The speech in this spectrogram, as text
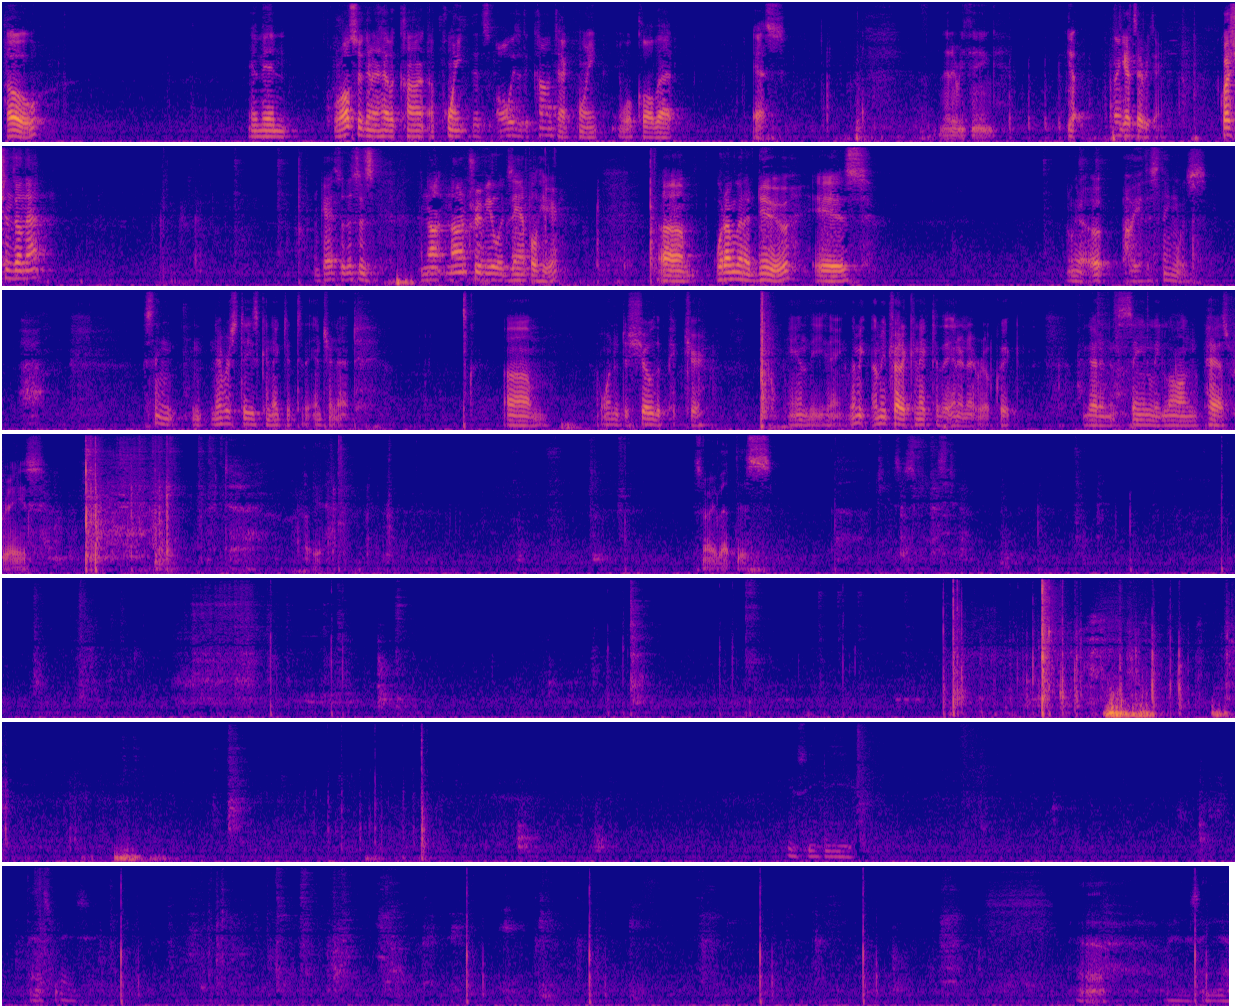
O. And then we're also going to have a, con- a point that's always at the contact point, and we'll call that S. Is that everything? Yep, I think that's everything. Questions on that? Okay, so this is a non- non-trivial example here. Um, what I'm going to do is I'm going to. Oh, oh yeah, this thing was. This thing never stays connected to the internet. Um, I wanted to show the picture and the thing. Let me let me try to connect to the internet real quick. We got an insanely long passphrase. But, uh, oh yeah. Sorry about this. Jesus Christ. UCD. Passphrase. Uh, where did this thing go?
